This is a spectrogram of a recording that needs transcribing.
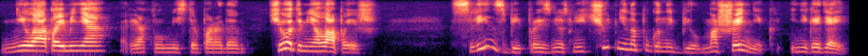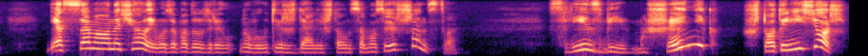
«Не лапай меня!» — рякнул мистер Параден. «Чего ты меня лапаешь?» Слинсби произнес ничуть не напуганный Билл. «Мошенник и негодяй. Я с самого начала его заподозрил, но вы утверждали, что он само совершенство. Слинсби, мошенник? Что ты несешь?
